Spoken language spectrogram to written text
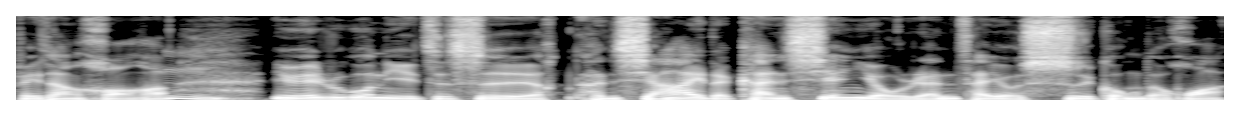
非常好哈。嗯因为如果你只是很狭隘的看先有人才有事工的话，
